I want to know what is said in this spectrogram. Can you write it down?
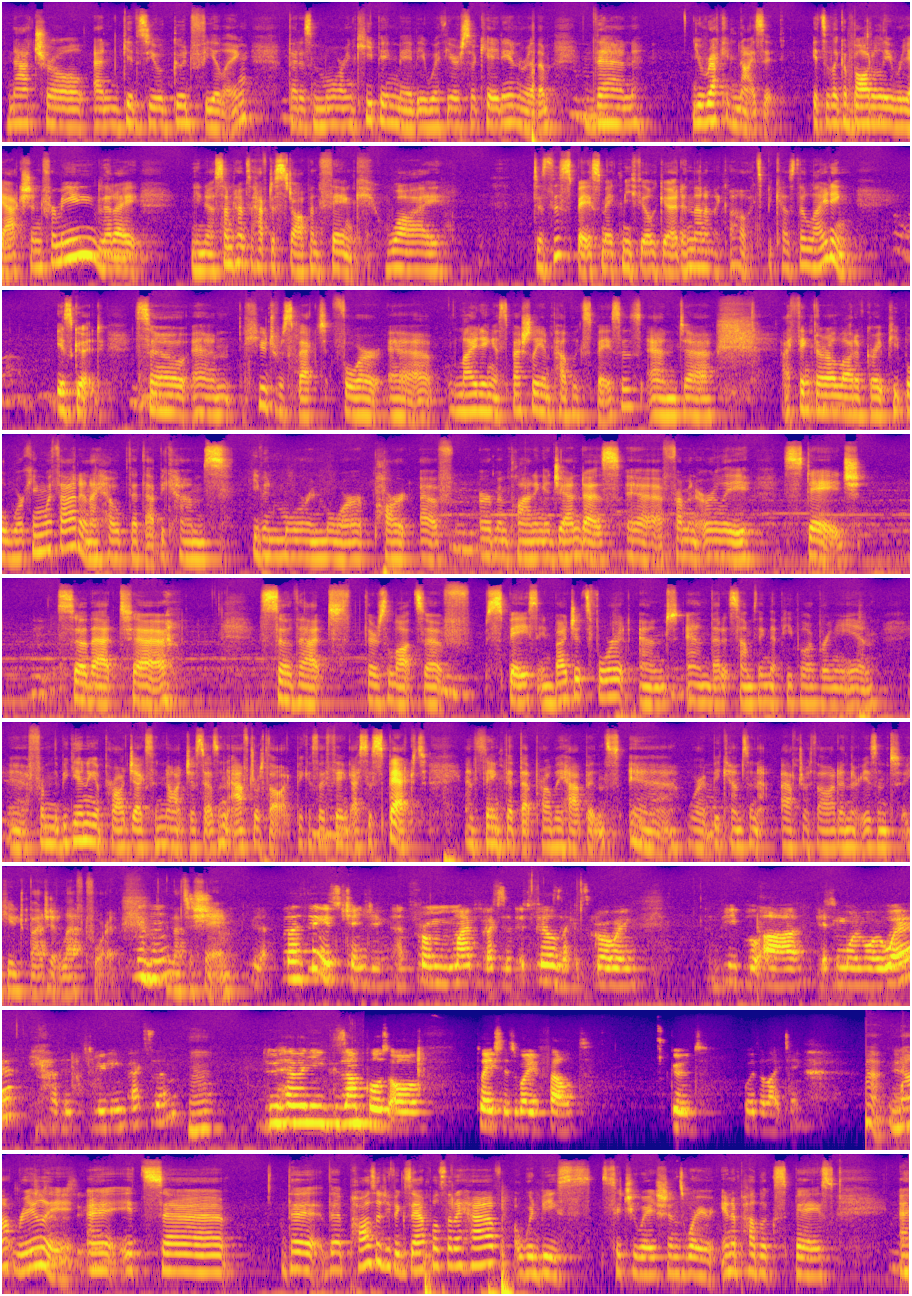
natural and gives you a good feeling that is more in keeping maybe with your circadian rhythm, mm-hmm. then you recognize it. It's like a bodily reaction for me that I, you know, sometimes I have to stop and think, why does this space make me feel good? And then I'm like, oh, it's because the lighting is good. So, um, huge respect for uh, lighting, especially in public spaces. And uh, I think there are a lot of great people working with that, and I hope that that becomes even more and more part of urban planning agendas uh, from an early stage so that uh, so that there's lots of space in budgets for it and and that it's something that people are bringing in uh, from the beginning of projects and not just as an afterthought because I think I suspect and think that that probably happens uh, where it becomes an afterthought and there isn't a huge budget left for it Mm-hmm. and that's a shame Yeah, but I think it's changing, and from my perspective, it feels like it's growing, and people are getting more and more aware that it really impacts them. Mm. Do you have any examples of places where you felt good with the lighting? Yeah, not really. Uh, it's uh, the the positive examples that I have would be s- situations where you're in a public space, uh,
